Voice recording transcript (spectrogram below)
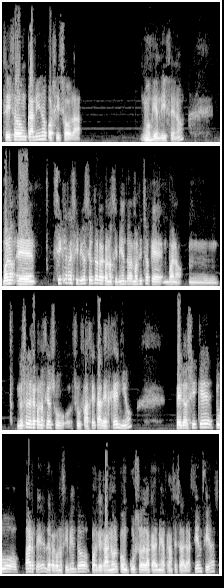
Se hizo un camino por sí sola, como quien dice, ¿no? Bueno, eh, sí que recibió cierto reconocimiento. Hemos dicho que, bueno, mm, no se le reconoció su, su faceta de genio, pero sí que tuvo parte de reconocimiento porque ganó el concurso de la Academia Francesa de las Ciencias,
